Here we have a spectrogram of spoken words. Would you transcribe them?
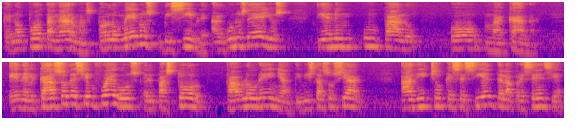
que no portan armas, por lo menos visible. Algunos de ellos tienen un palo o macana. En el caso de Cienfuegos, el pastor Pablo Ureña, activista social, ha dicho que se siente la presencia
